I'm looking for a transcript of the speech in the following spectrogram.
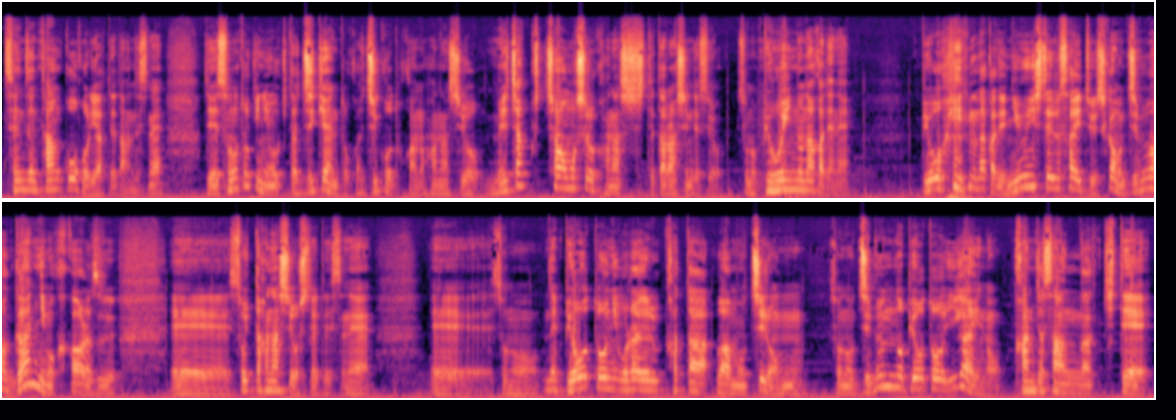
戦前炭鉱掘りやってたんですね。で、その時に起きた事件とか事故とかの話をめちゃくちゃ面白く話してたらしいんですよ。その病院の中でね。病院の中で入院している最中、しかも自分は癌にもかかわらず、えーそういった話をしてですね、えーそのね、病棟におられる方はもちろん、その自分の病棟以外の患者さんが来て、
